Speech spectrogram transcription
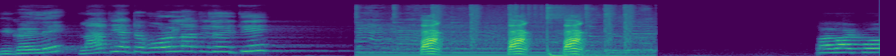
কি কইলি? লাঠি একটা বড় লাঠি লইতি bonk, bonk, bonk. বাবা কো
